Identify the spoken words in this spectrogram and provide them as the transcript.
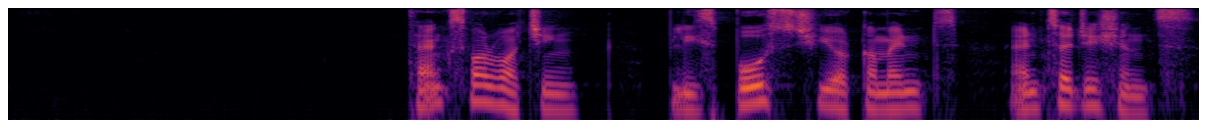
Thanks for watching. Please post your comments and suggestions.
